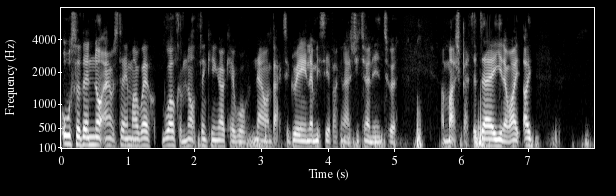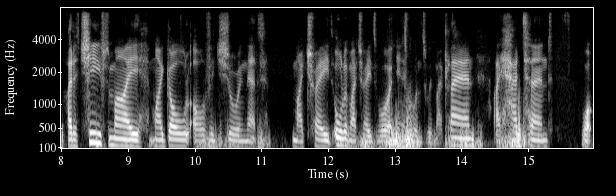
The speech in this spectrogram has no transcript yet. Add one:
also then not outstaying my wel- welcome, not thinking okay, well now I'm back to green. Let me see if I can actually turn it into a, a much better day. You know, I, I I'd achieved my my goal of ensuring that my trades, all of my trades were in accordance with my plan. I had turned what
